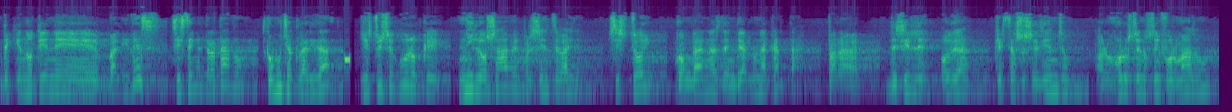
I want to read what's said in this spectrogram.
de que no tiene validez si está en el tratado, con mucha claridad. Y estoy seguro que ni lo sabe el presidente Biden. Si estoy con ganas de enviarle una carta para decirle, oiga, ¿qué está sucediendo? A lo mejor usted no está informado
